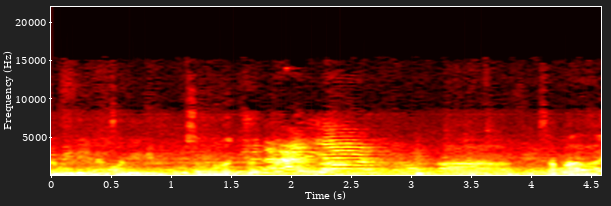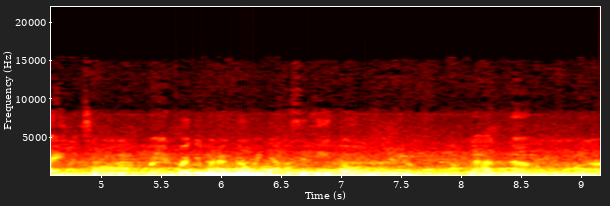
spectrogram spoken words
mamili ng sarili mo, gusto mo mag-hot ka uh, sa bahay ng sarili mo, yan pwede mo nang gawin yan. Kasi dito, lahat ng mga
